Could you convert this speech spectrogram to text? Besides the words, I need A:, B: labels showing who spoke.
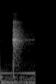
A: you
